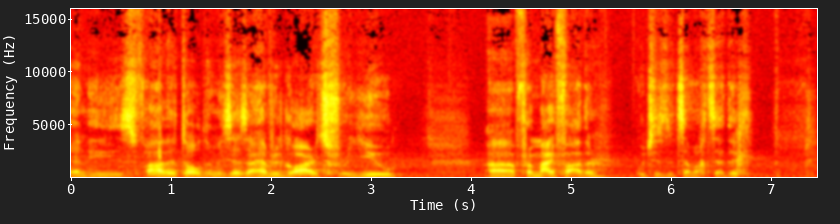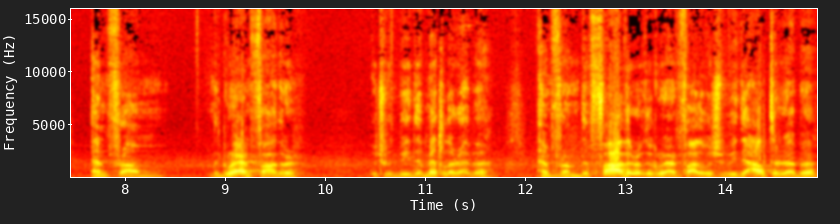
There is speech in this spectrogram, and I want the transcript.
and his father told him, he says, I have regards for you uh, from my father, which is the Tzemach Tzedek, and from the grandfather, which would be the Mittler Rebbe, and from the father of the grandfather, which would be the Alter Rebbe,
